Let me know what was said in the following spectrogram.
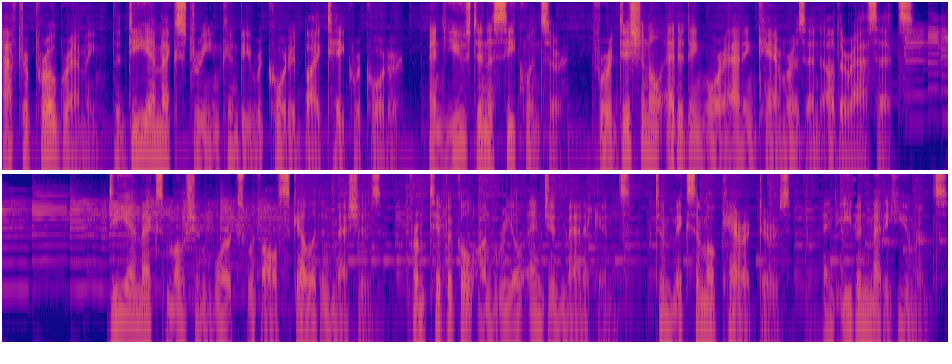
After programming, the DMX stream can be recorded by Take Recorder and used in a sequencer for additional editing or adding cameras and other assets. DMX Motion works with all skeleton meshes, from typical Unreal Engine mannequins, to Mixamo characters, and even metahumans.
